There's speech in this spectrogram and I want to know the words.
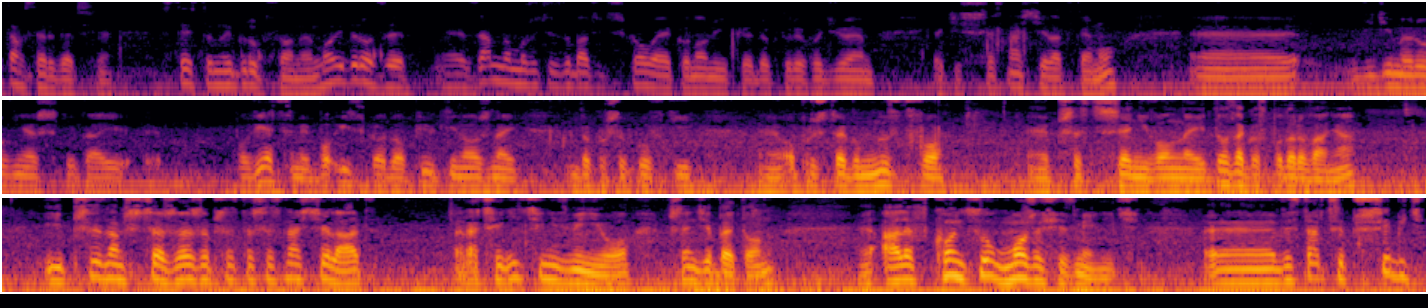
Witam serdecznie. Z tej strony Grubson. Moi drodzy, e, za mną możecie zobaczyć szkołę ekonomiki, do której chodziłem jakieś 16 lat temu. E, widzimy również tutaj, e, powiedzmy, boisko do piłki nożnej, do koszykówki. Oprócz tego mnóstwo przestrzeni wolnej do zagospodarowania. I przyznam szczerze, że przez te 16 lat raczej nic się nie zmieniło. Wszędzie beton, ale w końcu może się zmienić. E, Wystarczy przybić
